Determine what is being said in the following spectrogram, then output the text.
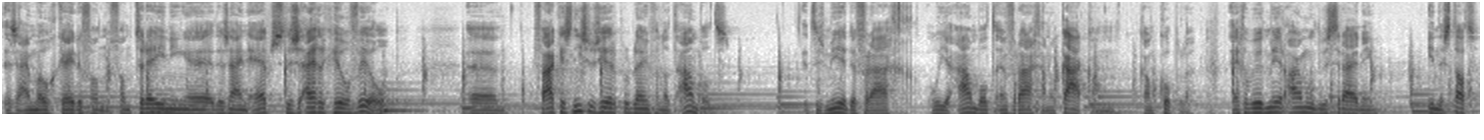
er zijn mogelijkheden van, van trainingen, er zijn apps, er is eigenlijk heel veel. Vaak is het niet zozeer het probleem van het aanbod. Het is meer de vraag hoe je aanbod en vraag aan elkaar kan, kan koppelen. Er gebeurt meer armoedebestrijding in de stad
